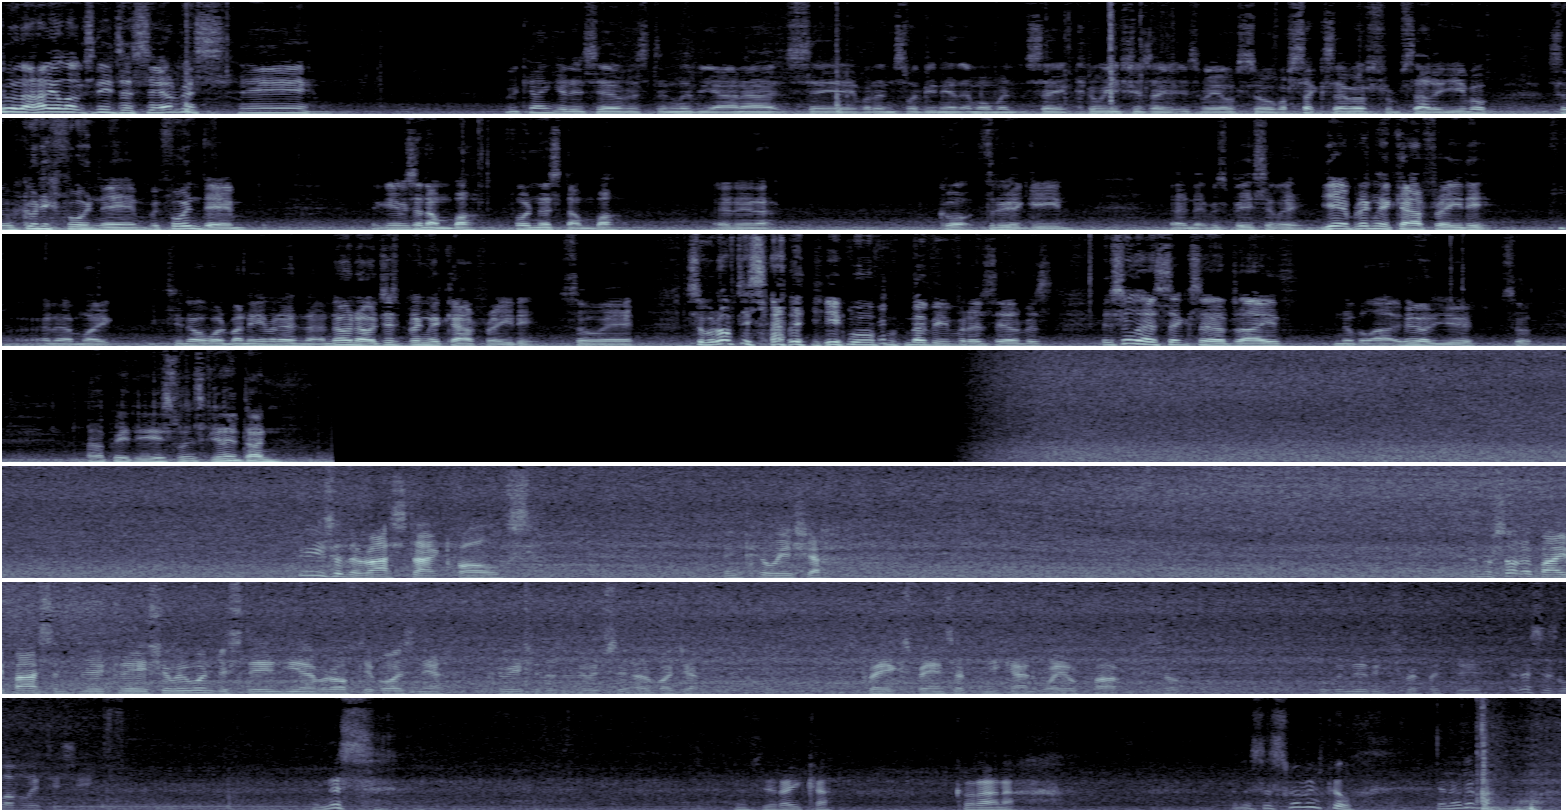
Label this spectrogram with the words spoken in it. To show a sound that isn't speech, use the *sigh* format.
So the Hilux needs a service. Uh, we can't get it serviced in Ljubljana. It's, uh, we're in Slovenia at the moment. It's, uh, Croatia's out as well, so we're six hours from Sarajevo. So we're going *laughs* to phone them. We phoned them. They gave us a number. Phone this number, and then I got through again, and it was basically, yeah, bring the car Friday. And I'm like, do you not want my name or anything? No, no, just bring the car Friday. So, uh, so we're off to *laughs* Sarajevo maybe for a service. It's only a six-hour drive. No, but like, who are you? So, happy days. Let's get it done. These are the Rastoke Falls in Croatia. And we're sort of bypassing through Croatia. We won't be staying here. We're off to Bosnia. Croatia doesn't really suit our budget. It's quite expensive and you can't wild park. So we'll be moving swiftly through. But this is lovely to see. And this is the Rijeka Korana. And it's a swimming pool in a river.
